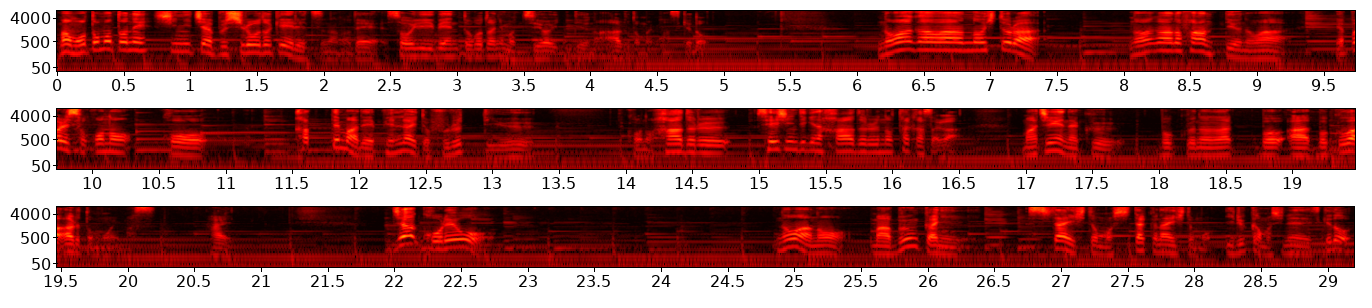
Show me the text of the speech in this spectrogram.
まあもともとね新日はブシロード系列なのでそういうイベントごとにも強いっていうのはあると思いますけど。ノア側の人らノア側のファンっていうのはやっぱりそこのこう買ってまでペンライト振るっていうこのハードル精神的なハードルの高さが間違いなく僕のなぼあ僕はあると思います。はい。じゃあこれをノアの、まあ、文化にしたい人もしたくない人もいるかもしれないですけど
